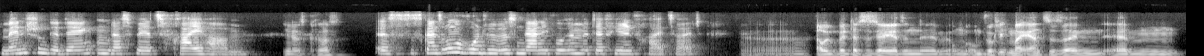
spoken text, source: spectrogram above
Menschengedenken, dass wir jetzt frei haben. Ja, ist krass. Es ist ganz ungewohnt, wir wissen gar nicht, wohin mit der vielen Freizeit. Äh, aber das ist ja jetzt, ein, äh, um, um wirklich mal ernst zu sein, ähm,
